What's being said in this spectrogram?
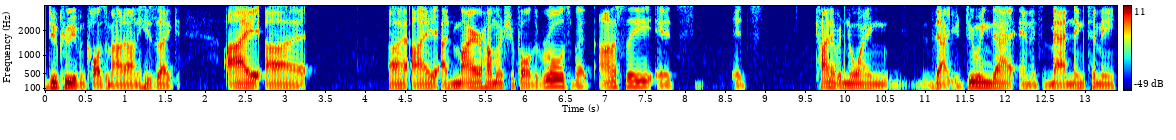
Dooku even calls him out on it. He's like, I uh I, I admire how much you follow the rules, but honestly, it's it's kind of annoying that you're doing that, and it's maddening to me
